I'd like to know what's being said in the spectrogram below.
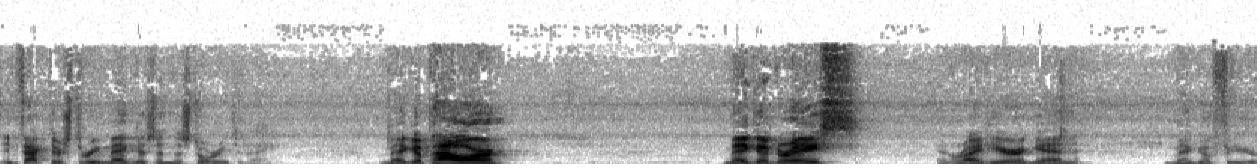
In fact, there's three megas in the story today mega power, mega grace, and right here again, mega fear.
